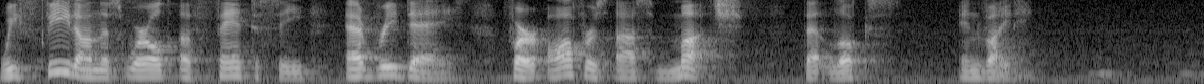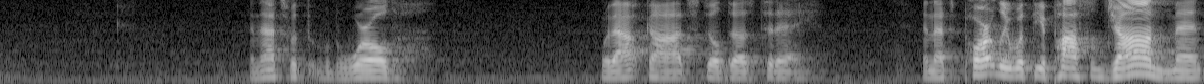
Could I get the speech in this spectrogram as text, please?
We feed on this world of fantasy every day, for it offers us much that looks inviting. And that's what the world without God still does today. And that's partly what the Apostle John meant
